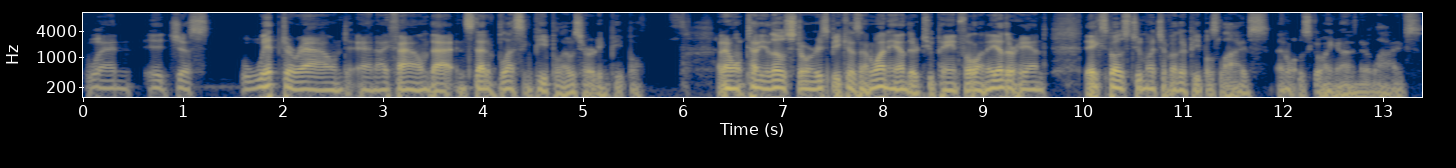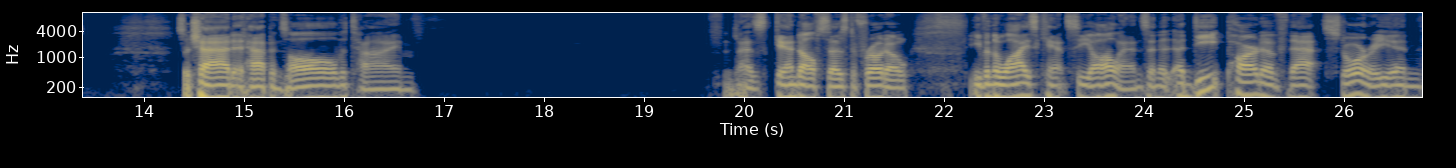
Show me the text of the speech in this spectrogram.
when it just whipped around and I found that instead of blessing people, I was hurting people. And I won't tell you those stories because, on one hand, they're too painful. On the other hand, they expose too much of other people's lives and what was going on in their lives. So, Chad, it happens all the time. As Gandalf says to Frodo, even the wise can't see all ends. And a, a, deep part of that story, and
